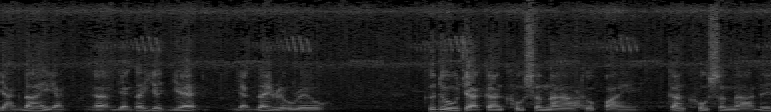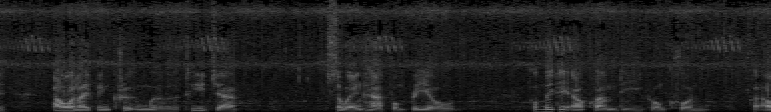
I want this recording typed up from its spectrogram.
อยากได้อยากอยากได้เยอะแยะ อยากได้เร็วๆ ก็ดูจากการโฆษณาทั่วไป การโฆษณาได้เอาอะไรเป็นเครื่องมือที่จะแสวงหาผลประโยชน์ ก็ไม่ได้เอาความดีของคน ก็เอา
